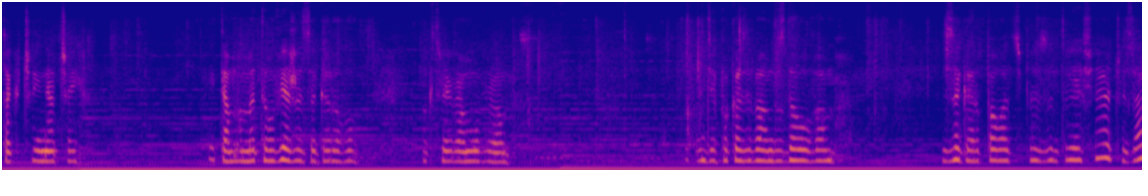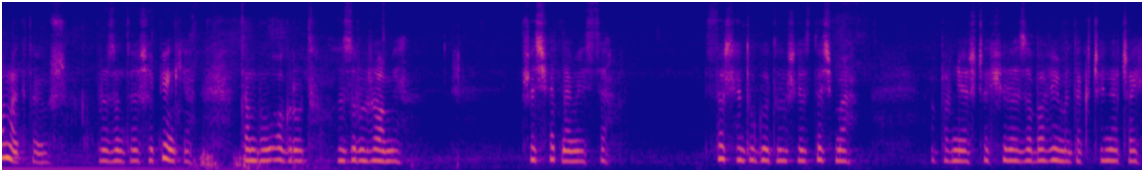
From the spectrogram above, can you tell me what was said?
Tak czy inaczej. I tam mamy tą wieżę zegarową, o której Wam mówiłam. Gdzie pokazywałam z dołu Wam zegar. Pałac prezentuje się, czy zamek to już prezentuje się pięknie. Tam był ogród z różami. Prześwietne miejsce. Strasznie długo tu już jesteśmy. Pewnie jeszcze chwilę zabawimy, tak czy inaczej.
